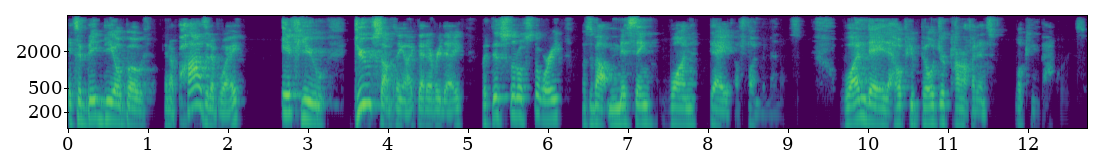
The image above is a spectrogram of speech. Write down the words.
It's a big deal both in a positive way, if you do something like that every day, but this little story was about missing one day of fundamentals one day to help you build your confidence looking backwards.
